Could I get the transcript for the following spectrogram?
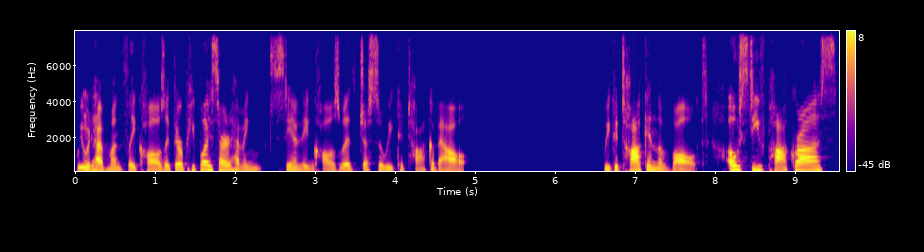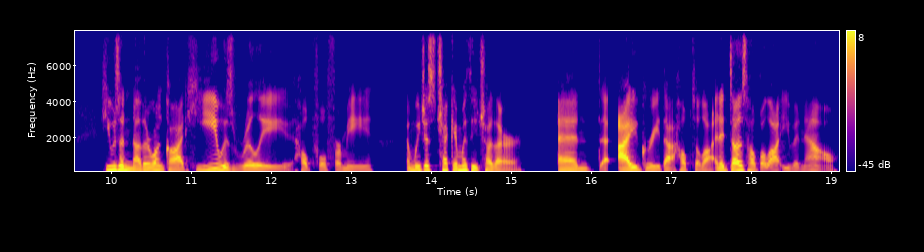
We would have monthly calls. Like there were people I started having standing calls with just so we could talk about we could talk in the vault. Oh, Steve Pockross, he was another one. God, he was really helpful for me. And we just check in with each other. And I agree, that helped a lot. And it does help a lot even now.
